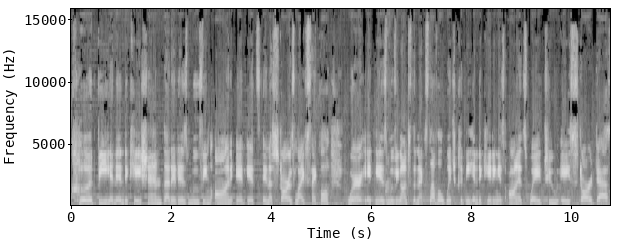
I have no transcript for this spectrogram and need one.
could be an indication that it is moving on in its in a star's life cycle, where it is moving on to the next level, which could be indicating it's on its way to a star death.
